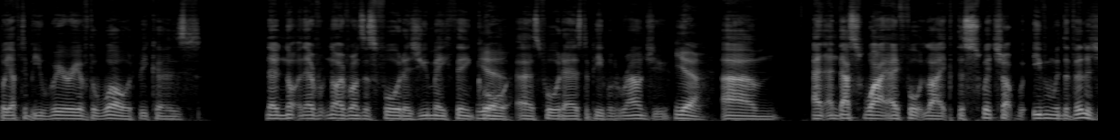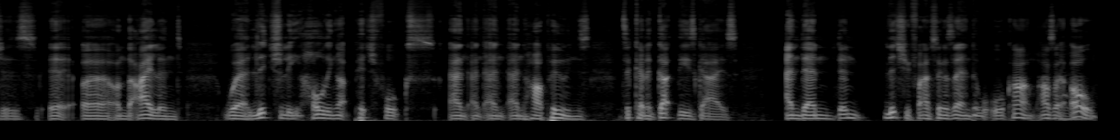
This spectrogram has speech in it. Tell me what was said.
but you have to be weary of the world because no, not not everyone's as forward as you may think, Yeah. or as forward as the people around you. yeah, Um, and and that's why I thought like the switch up, even with the villagers uh, uh, on the island, were literally holding up pitchforks and and and, and harpoons to kind of gut these guys, and then then literally five seconds later they were all calm. I was like, oh.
